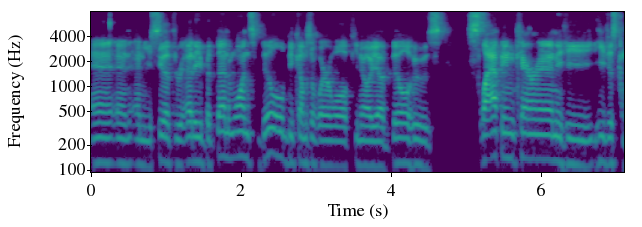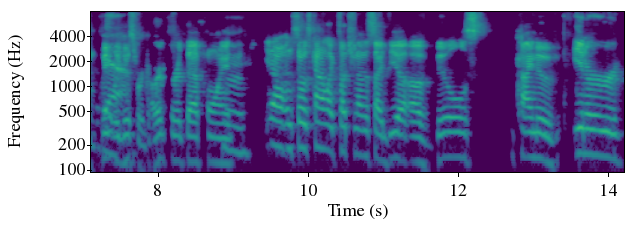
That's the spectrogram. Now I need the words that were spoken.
and and, and you see that through eddie but then once bill becomes a werewolf you know you have bill who's slapping karen he he just completely Yeah. disregards her at that point Mm. you know and so it's kind of like touching on this idea of bill's kind of inner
